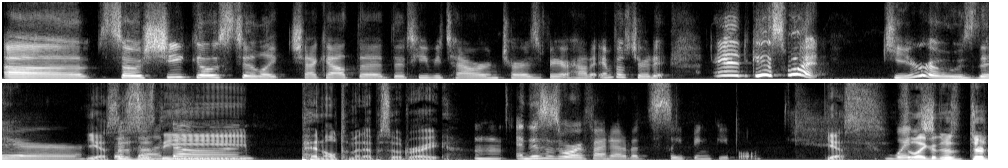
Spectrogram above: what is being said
Uh, so she goes to like check out the the TV tower and tries to figure out how to infiltrate it. And guess what? Kiro's there. Yeah, so this is Dun, the dun, penultimate episode, right? dun. Mhm. And this is where we find out about the sleeping people. Yes. Which- so like there's there's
